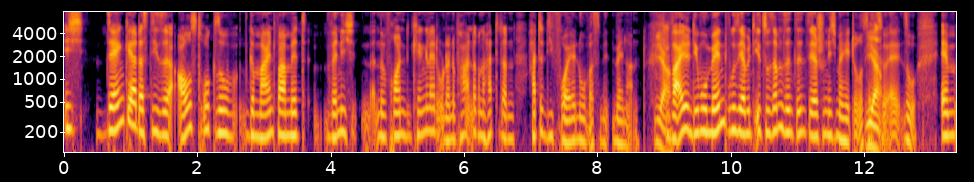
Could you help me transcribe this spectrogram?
Ich denke ja, dass dieser Ausdruck so gemeint war mit, wenn ich eine Freundin kennengelernt oder eine Partnerin hatte, dann hatte die vorher nur was mit Männern. Ja. Weil in dem Moment, wo sie ja mit ihr zusammen sind, sind sie ja schon nicht mehr heterosexuell. So, ähm,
